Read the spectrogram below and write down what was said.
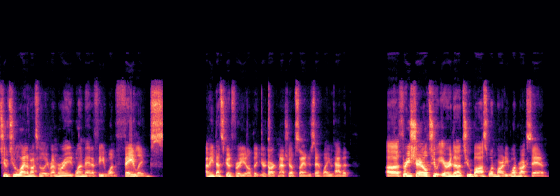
two two line of auxiliary Remoraid, one Manaphy, one Phalanx. I mean, that's good for you know the, your dark matchups. I understand why you have it. Uh, three Cheryl, two Irida, two Boss, one Marnie, one Roxanne,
